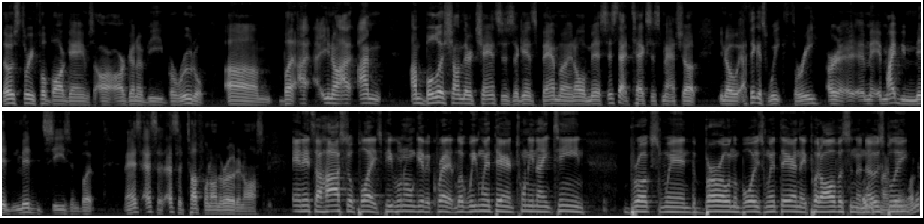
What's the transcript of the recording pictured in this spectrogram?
those three football games are are going to be brutal. Um, but I, you know, I, I'm I'm bullish on their chances against Bama and Ole Miss. It's that Texas matchup. You know, I think it's week three, or it, it might be mid mid season. But man, that's a that's a tough one on the road in Austin. and it's a hostile place. People don't give it credit. Look, we went there in 2019, Brooks, when the Burrow and the boys went there and they put all of us in the Overtime nosebleed. game.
